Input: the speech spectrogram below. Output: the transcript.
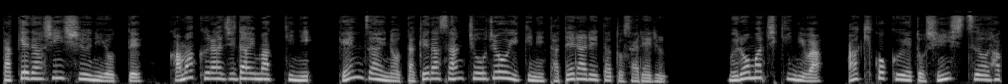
武田信州によって、鎌倉時代末期に、現在の武田山頂上域に建てられたとされる。室町期には、秋国へと進出を図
